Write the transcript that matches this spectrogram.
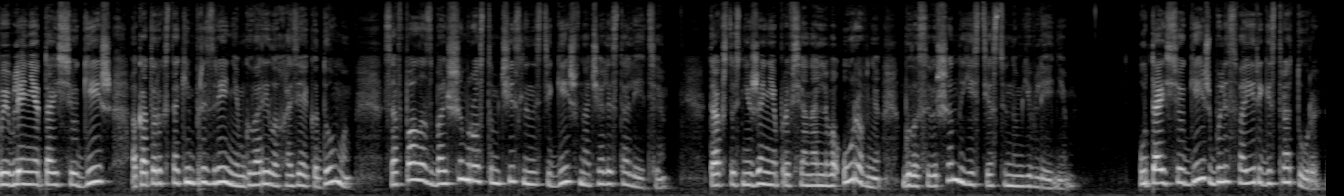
Появление тайсё гейш, о которых с таким презрением говорила хозяйка дома, совпало с большим ростом численности гейш в начале столетия так что снижение профессионального уровня было совершенно естественным явлением. У тайсё гейш были свои регистратуры,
